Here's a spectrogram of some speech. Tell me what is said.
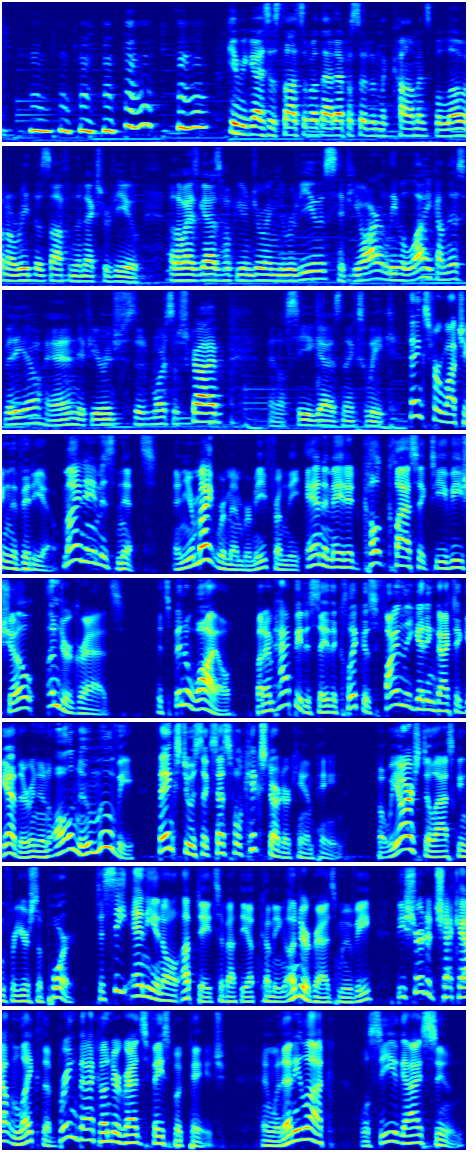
Give me guys' his thoughts about that episode in the comments below, and I'll read those off in the next review. Otherwise, guys, hope you're enjoying the reviews. If you are, leave a like on this video, and if you're interested in more, subscribe. And I'll see you guys next week. Thanks for watching the video. My name is Nitz, and you might remember me from the animated cult classic TV show Undergrads. It's been a while, but I'm happy to say the clique is finally getting back together in an all new movie, thanks to a successful Kickstarter campaign. But we are still asking for your support. To see any and all updates about the upcoming Undergrads movie, be sure to check out and like the Bring Back Undergrads Facebook page. And with any luck, we'll see you guys soon.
